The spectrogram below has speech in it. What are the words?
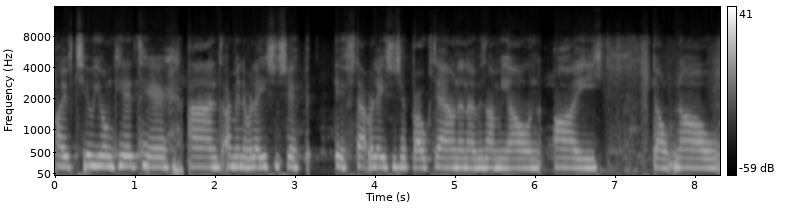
I have two young kids here, and I'm in a relationship. If that relationship broke down and I was on my own, I don't know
